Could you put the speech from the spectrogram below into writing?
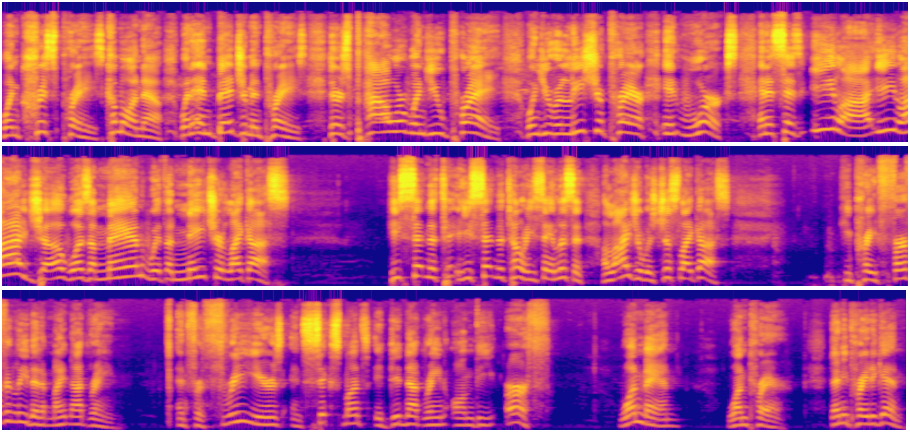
when Chris prays, come on now, when and Benjamin prays, there's power when you pray pray. When you release your prayer, it works. And it says Eli, Elijah was a man with a nature like us. He's setting the, t- he's setting the tone. He's saying, listen, Elijah was just like us. He prayed fervently that it might not rain. And for three years and six months, it did not rain on the earth. One man, one prayer. Then he prayed again,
